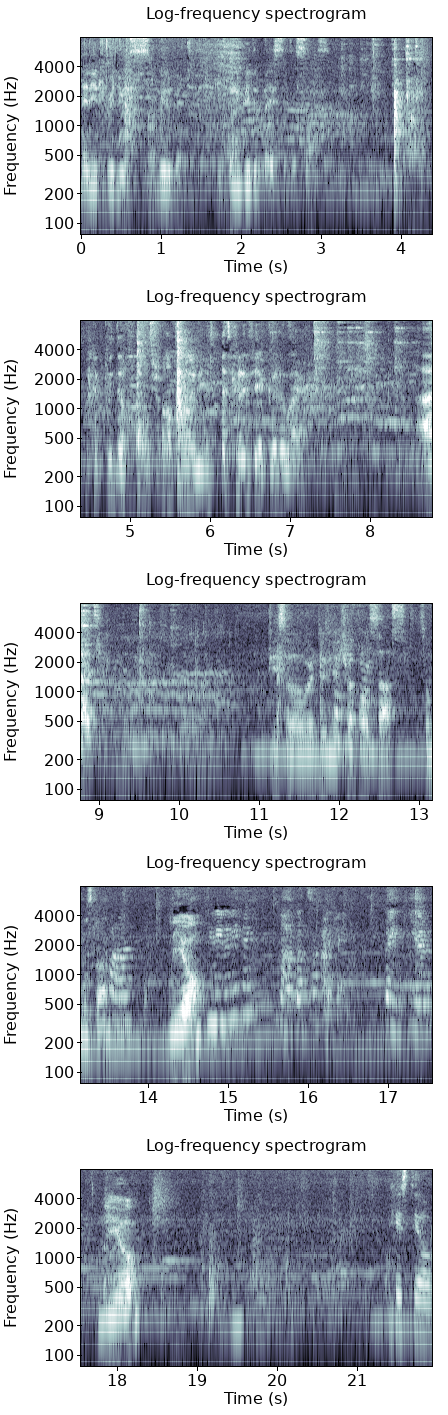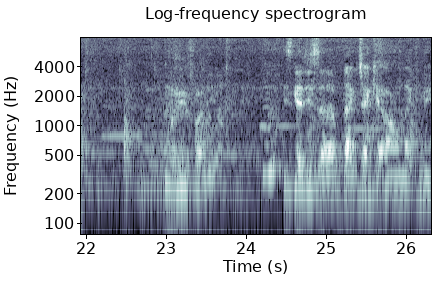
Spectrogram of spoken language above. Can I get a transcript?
let it reduce a little bit. It's gonna be the base of the sauce. I put the whole truffle in it. That's gonna be a good one. Alright. Okay, so we're doing the truffle sauce. It's almost done. Leo? Do you need anything? No, that's okay. Thank you. Leo? He's still. I'm waiting for Leo. He's got his uh, black jacket on like me.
